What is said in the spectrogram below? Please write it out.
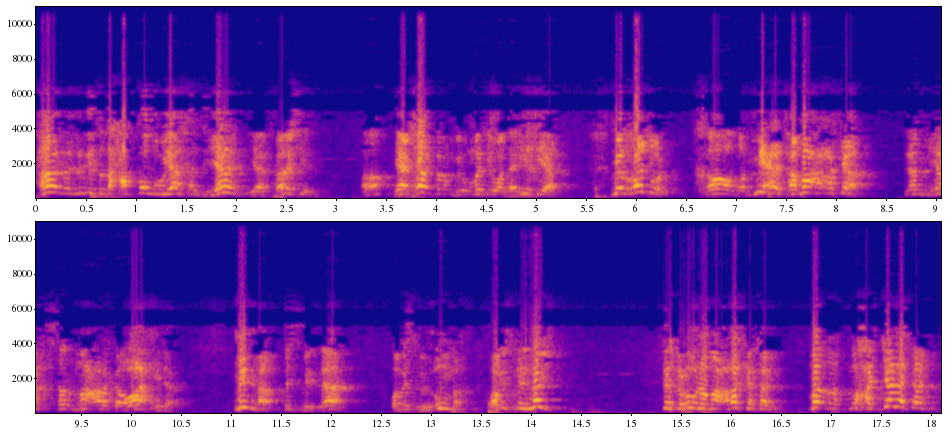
هذا الذي تتحفظه يا خزيان يا فاشل أه؟ يا كافرا بأمته وتاريخها. من رجل خاض مئة معركة لم يخسر معركة واحدة منها بسم الله وباسم الأمة وباسم المجد. تسعون معركة مرت محجلة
